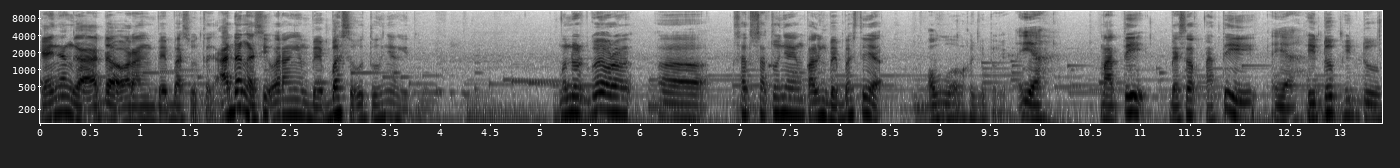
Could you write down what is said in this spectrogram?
kayaknya nggak ada orang yang bebas seutuhnya. Ada nggak sih orang yang bebas seutuhnya gitu? Menurut gue orang eh, satu-satunya yang paling bebas tuh ya Allah gitu ya. iya Mati besok mati, iya hidup hidup,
